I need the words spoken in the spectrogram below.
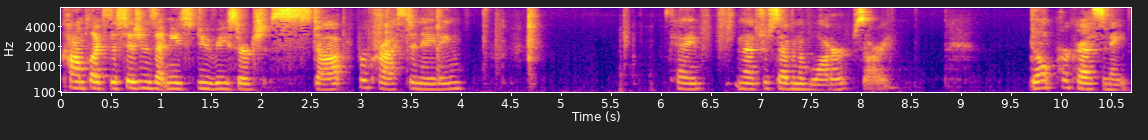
Complex decisions that needs to do research. Stop procrastinating. Okay, and that's your seven of water. Sorry. Don't procrastinate.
